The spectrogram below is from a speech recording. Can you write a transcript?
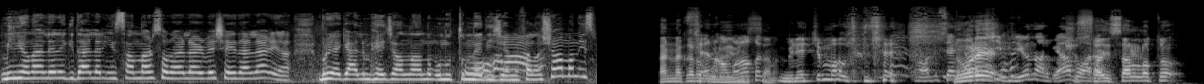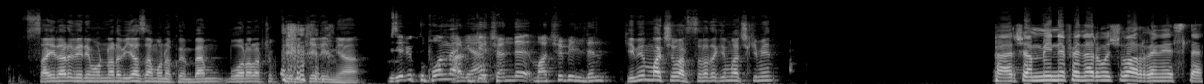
milyonerlere giderler, insanlar sorarlar ve şey derler ya. Buraya geldim, heyecanlandım, unuttum ne diyeceğimi falan. Şu an bana ismi ben ne kadar Sen uluyum amına insanım. koyayım müneccim mi oldun sen? Abi sen Nuri, her şeyi biliyorsun harbi ya Şu bu ara. sayısal loto sayıları vereyim onlara bir yaz amına koyayım. Ben bu aralar çok tehlikeliyim ya. Bize bir kupon ver Abi ya. geçen de maçı bildin. Kimin maçı var? Sıradaki maç kimin? Perşembe yine Fener maçı var Renes'le.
